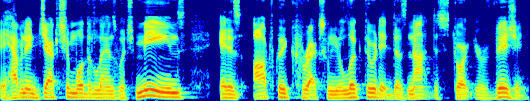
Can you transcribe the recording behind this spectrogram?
they have an injection molded lens, which means it is optically correct. So when you look through it, it does not distort your vision.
